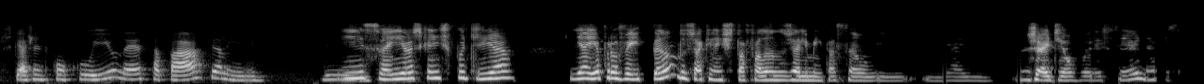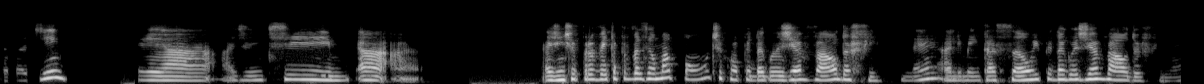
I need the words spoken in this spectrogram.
acho que a gente concluiu nessa né, parte, Aline. Isso, aí eu acho que a gente podia. E aí, aproveitando, já que a gente está falando de alimentação e, e aí no Jardim Alvorecer, né, para o Sabadinho, é, a, a gente a, a, a gente aproveita para fazer uma ponte com a pedagogia Waldorf, né, alimentação e pedagogia Waldorf, né.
